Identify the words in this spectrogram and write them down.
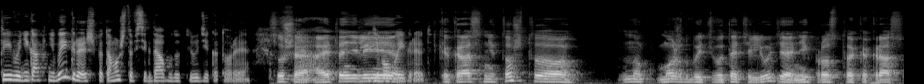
ты его никак не выиграешь, потому что всегда будут люди, которые Слушай, а, а это не ли его выиграют. как раз не то, что ну, может быть, вот эти люди, они просто как раз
